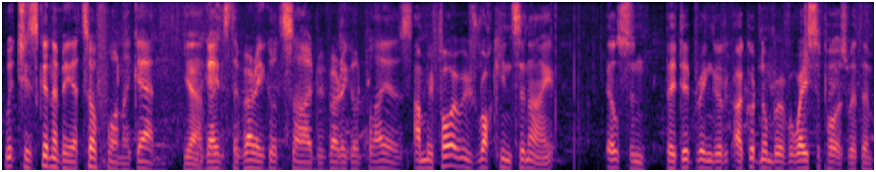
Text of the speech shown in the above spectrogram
which is going to be a tough one again Yeah. against a very good side with very good players. And we thought it was rocking tonight. Ilkeston, they did bring a, a good number of away supporters with them,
